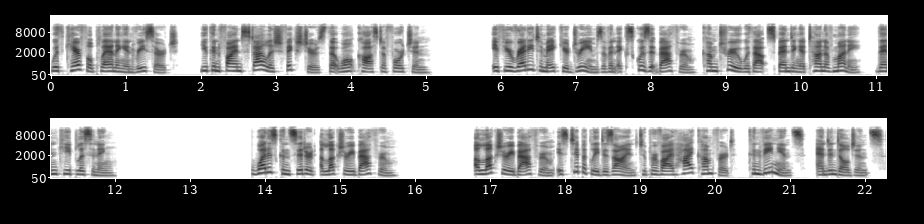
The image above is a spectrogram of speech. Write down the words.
With careful planning and research, you can find stylish fixtures that won't cost a fortune. If you're ready to make your dreams of an exquisite bathroom come true without spending a ton of money, then keep listening. What is considered a luxury bathroom? A luxury bathroom is typically designed to provide high comfort, convenience, and indulgence.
